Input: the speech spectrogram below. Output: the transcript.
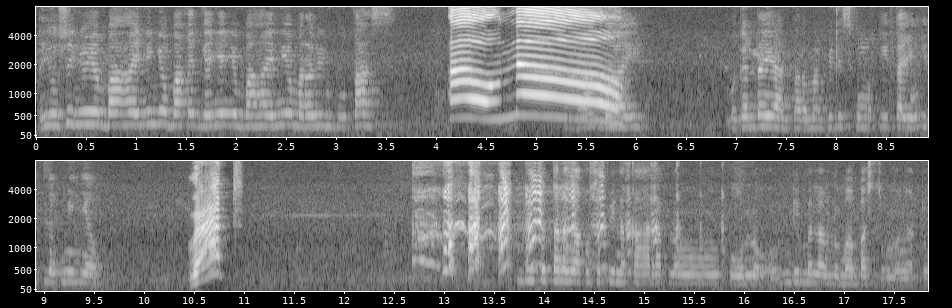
Ayusin nyo yung bahay ninyo. Bakit ganyan yung bahay ninyo? Maraming butas. Oh no! Bagay. Maganda yan para mabilis kong makita yung itlog ninyo. What? Dito talaga ako sa pinakaharap ng puno. Oh. Hindi man lang lumabas tong mga to.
